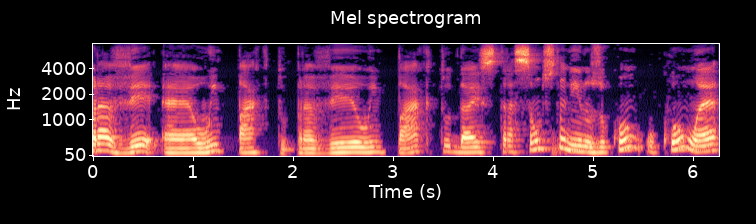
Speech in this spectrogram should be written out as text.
para ver é, o impacto, para ver o impacto da extração dos taninos, o quão, o quão é,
